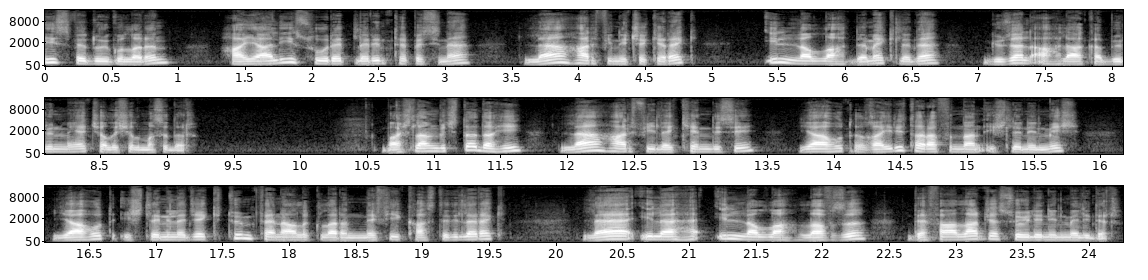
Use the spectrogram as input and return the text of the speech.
his ve duyguların, hayali suretlerin tepesine la harfini çekerek illallah demekle de güzel ahlaka bürünmeye çalışılmasıdır. Başlangıçta dahi la harfiyle kendisi yahut gayri tarafından işlenilmiş yahut işlenilecek tüm fenalıkların nefi kastedilerek La ilahe illallah lafzı defalarca söylenilmelidir.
